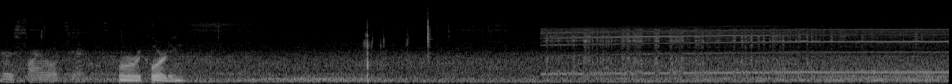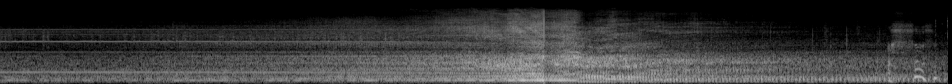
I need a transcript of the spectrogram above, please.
There's final attempt. We're recording.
